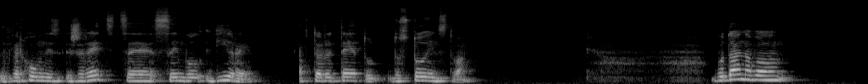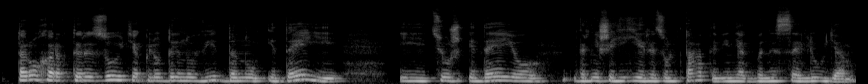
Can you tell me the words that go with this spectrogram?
Верховний жрець це символ віри, авторитету, достоїнства. Буданова Таро характеризують як людину віддану ідеї, і цю ж ідею, верніше, її результати він якби несе людям.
